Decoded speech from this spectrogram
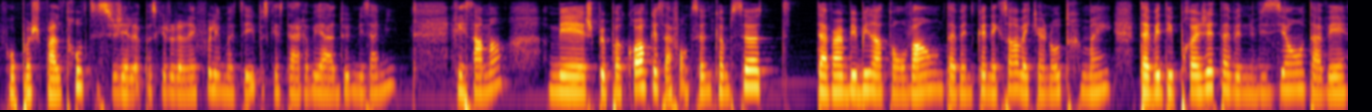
faut pas que je parle trop de ces sujets-là, parce que je donner fou les motifs, parce que c'était arrivé à deux de mes amis récemment. Mais je peux pas croire que ça fonctionne comme ça. T'avais un bébé dans ton ventre, t'avais une connexion avec un autre humain, t'avais des projets, t'avais une vision, t'avais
